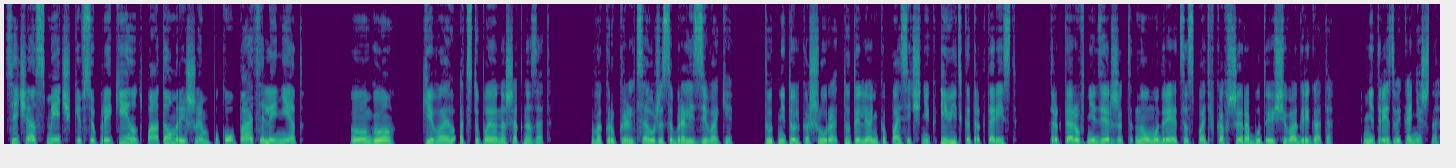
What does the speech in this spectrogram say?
Сейчас смечки все прикинут, потом решим, покупать или нет». «Ого!» — киваю, отступаю на шаг назад. Вокруг крыльца уже собрались зеваки. Тут не только Шура, тут и Ленька пасечник, и Витька тракторист. Тракторов не держит, но умудряется спать в ковше работающего агрегата. Нетрезвый, конечно.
